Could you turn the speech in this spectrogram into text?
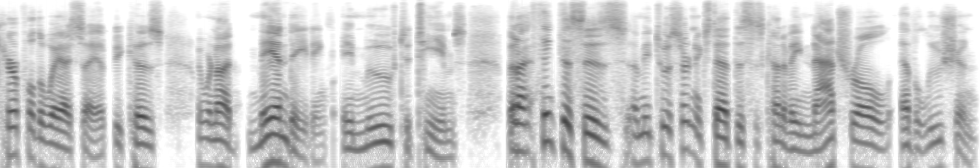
careful the way I say it because we're not mandating a move to teams. But I think this is, I mean, to a certain extent, this is kind of a natural evolution.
